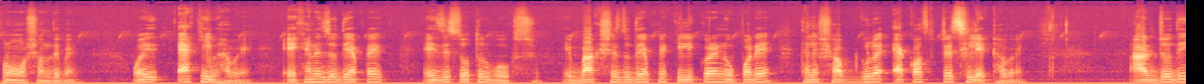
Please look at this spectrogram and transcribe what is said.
প্রমোশন দেবেন। ওই একইভাবে। এখানে যদি আপনি এই যে চতুর্বুক্স এই বাক্সে যদি আপনি ক্লিক করেন উপরে, তাহলে সবগুলো একত্রে সিলেক্ট হবে। আর যদি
